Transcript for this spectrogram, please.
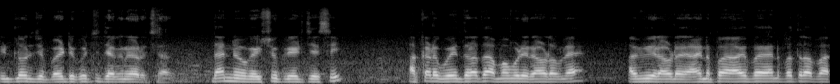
ఇంట్లో నుంచి బయటకు వచ్చి జగన్ గారు వచ్చారు దాన్ని ఒక ఇష్యూ క్రియేట్ చేసి అక్కడికి పోయిన తర్వాత అమ్మఒడి రావడంలే అవి రావడం. ఆయన ఆయన- పత్ర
